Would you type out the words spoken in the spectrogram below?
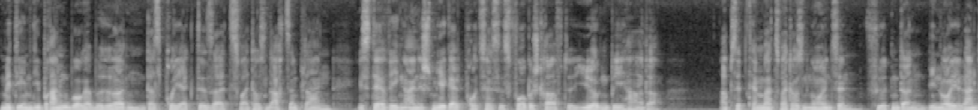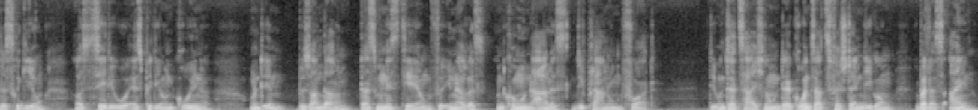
mit dem die Brandenburger Behörden das Projekt seit 2018 planen, ist der wegen eines Schmiergeldprozesses vorbestrafte Jürgen B. Hader. Ab September 2019 führten dann die neue Landesregierung aus CDU, SPD und Grüne und im Besonderen das Ministerium für Inneres und Kommunales die Planungen fort. Die Unterzeichnung der Grundsatzverständigung über das Ein-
